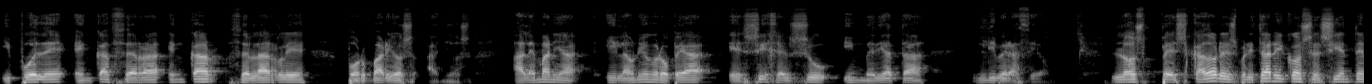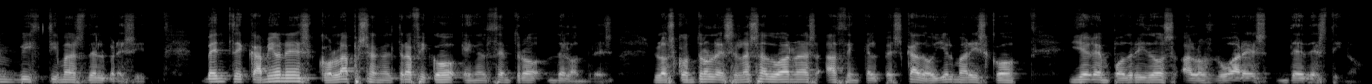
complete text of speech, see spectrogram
y puede encarcelarle por varios años. Alemania y la Unión Europea exigen su inmediata liberación. Los pescadores británicos se sienten víctimas del Brexit. 20 camiones colapsan el tráfico en el centro de Londres. Los controles en las aduanas hacen que el pescado y el marisco lleguen podridos a los lugares de destino.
